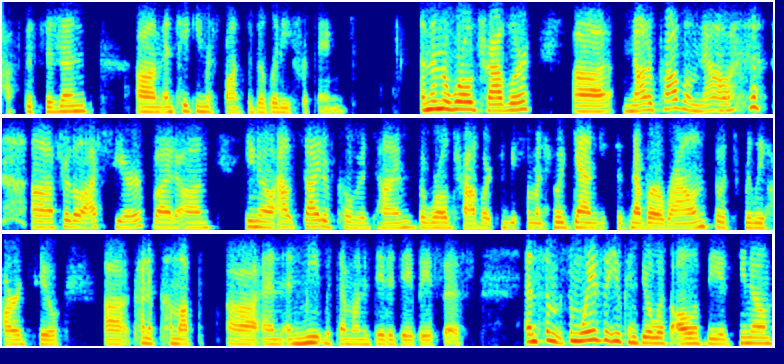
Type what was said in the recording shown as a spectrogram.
tough decisions um, and taking responsibility for things. And then the world traveler, uh, not a problem now uh, for the last year, but um, you know, outside of COVID times, the world traveler can be someone who, again, just is never around. So it's really hard to uh, kind of come up uh, and, and meet with them on a day to day basis. And some, some ways that you can deal with all of these, you know,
